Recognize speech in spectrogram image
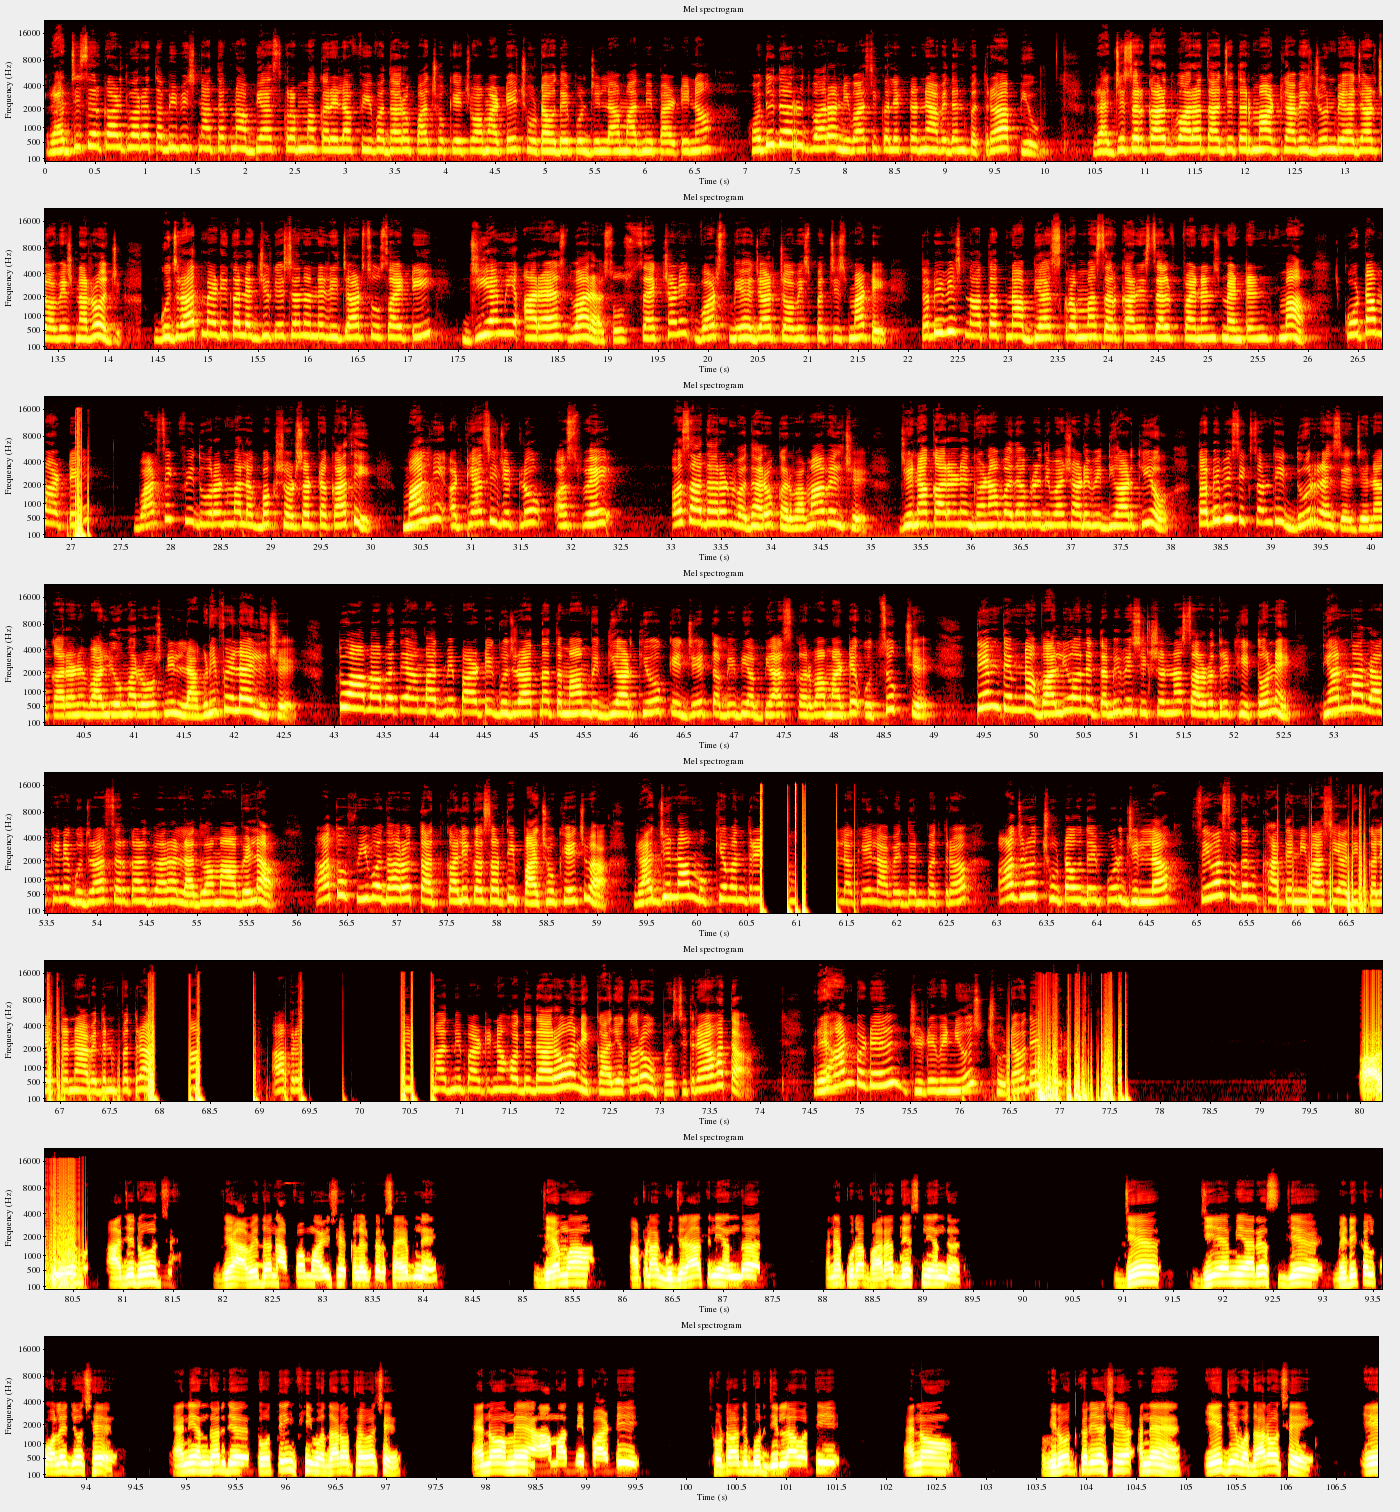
રાજ્ય સરકાર દ્વારા તબીબી સ્નાતકના અભ્યાસક્રમમાં કરેલા ફી વધારો પાછો ખેંચવા માટે છોટાઉદેપુર જિલ્લા આમ આદમી પાર્ટીના હોદ્દેદારો દ્વારા નિવાસી કલેક્ટરને આવેદનપત્ર આપ્યું. રાજ્ય સરકાર દ્વારા તાજેતરમાં અઠ્યાવીસ જૂન બે હજાર ચોવીસના રોજ ગુજરાત મેડિકલ એજ્યુકેશન અને રિચાર્જ સોસાયટી જીએમઈઆરએસ દ્વારા શૈક્ષણિક વર્ષ બે હજાર ચોવીસ પચીસ માટે તબીબી સ્નાતકના અભ્યાસક્રમમાં સરકારી સેલ્ફ ફાઇનાન્સ મેન્ટેનમાં કોટા માટે વાર્ષિક ફી ધોરણમાં લગભગ સડસઠ ટકાથી માલની અઠ્યાસી જેટલો અસ્વય અસાધારણ વધારો કરવામાં આવેલ છે, જેના કારણે ઘણા બધા પ્રતિભાશાળી વિદ્યાર્થીઓ તબીબી શિક્ષણથી દૂર રહેશે, જેના કારણે વાલીઓમાં રોષની લાગણી ફેલાયેલી છે. તો આ બાબતે આમ આદમી પાર્ટી ગુજરાતના તમામ વિદ્યાર્થીઓ કે જે તબીબી અભ્યાસ કરવા માટે ઉત્સુક છે, તેમ તેમના વાલીઓ અને તબીબી શિક્ષણના સાર્વત્રિક હિતોને ધ્યાનમાં રાખીને ગુજરાત સરકાર દ્વારા લાદવામાં આવેલા આ તો ફી વધારો તાત્કાલિક અસરથી પાછો ખેંચવા રાજ્યના મુખ્યમંત્રી લખેલ આવેદનપત્ર. આજરોજ છોટાઉદેપુર જિલ્લા સેવા સદન ખાતે નિવાસી અધિક કલેક્ટરને આવેદનપત્ર આ આમ આદમી પાર્ટીના હોદ્દેદારો અને કાર્યકરો ઉપસ્થિત રહ્યા હતા. Rehan Patel, GTV news, Chhotaudepur. આજે આજે રોજ જે આવેદન આપવામાં આવ્યું છે કલેક્ટર સાહેબને, જેમાં આપણા ગુજરાતની અંદર અને પૂરા ભારત દેશની અંદર જે જીએમઈઆરએસ જે મેડિકલ કોલેજો છે, એની અંદર જે તોતિંગ ફી વધારો થયો છે, એનો અમે આમ આદમી પાર્ટી છોટાઉદેપુર જિલ્લા વતી એનો વિરોધ કરીએ છીએ અને એ જે વધારો છે, એ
